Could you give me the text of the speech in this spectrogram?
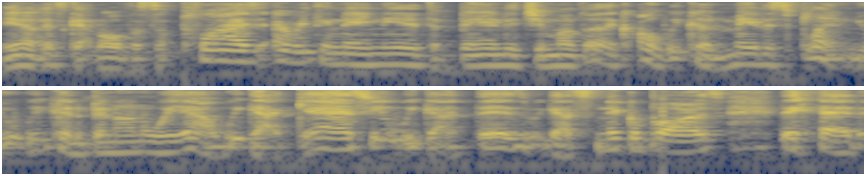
You know, it's got all the supplies, everything they needed to bandage your mother. Like, oh, we could have made a splint. You, we could have been on the way out. We got gas here. We got this. We got Snicker bars. They had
